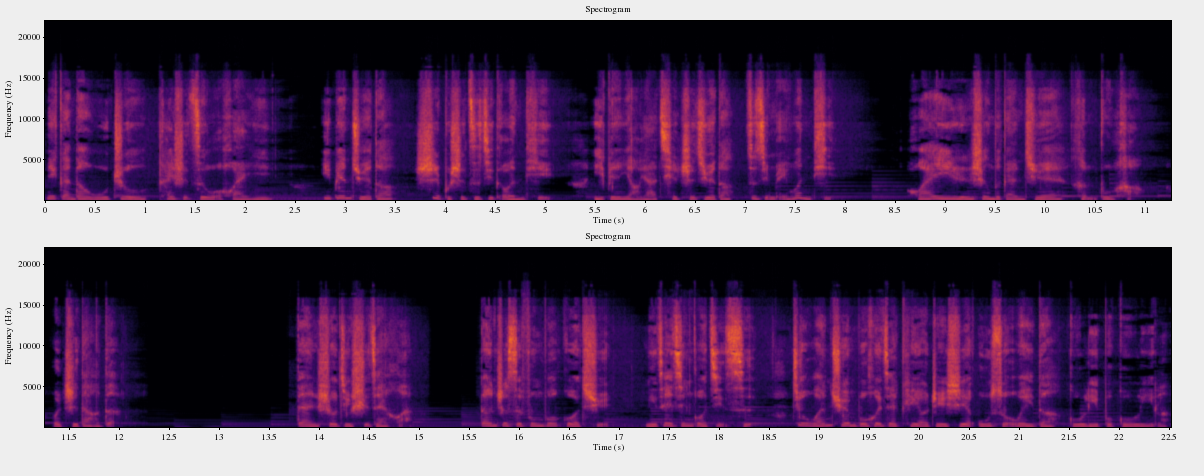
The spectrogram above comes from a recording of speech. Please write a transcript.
你感到无助，开始自我怀疑，一边觉得是不是自己的问题，一边咬牙切齿，觉得自己没问题。怀疑人生的感觉很不好，我知道的。但说句实在话，当这次风波过去，你再经过几次，就完全不会再 care 这些无所谓的孤立不孤立了，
